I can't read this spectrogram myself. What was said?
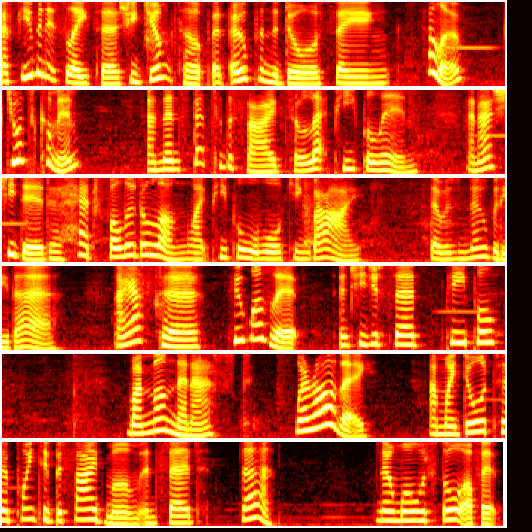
A few minutes later, she jumped up and opened the door, saying, Hello, do you want to come in? and then stepped to the side to let people in, and as she did, her head followed along like people were walking by. There was nobody there. I asked her, Who was it? And she just said, People. My mum then asked, Where are they? And my daughter pointed beside mum and said, There. No more was thought of it.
